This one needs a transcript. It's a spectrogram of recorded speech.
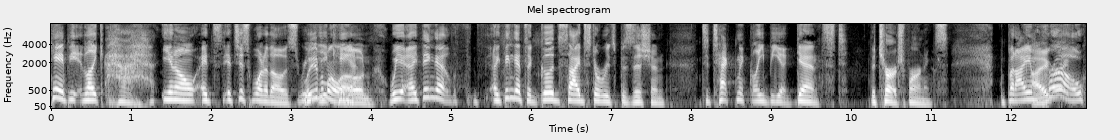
Can't be like, you know, it's it's just one of those. Leave You 'em can't. alone. We, I think that, I think that's a good side story's position to technically be against the church burnings, but I am I agree. pro.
